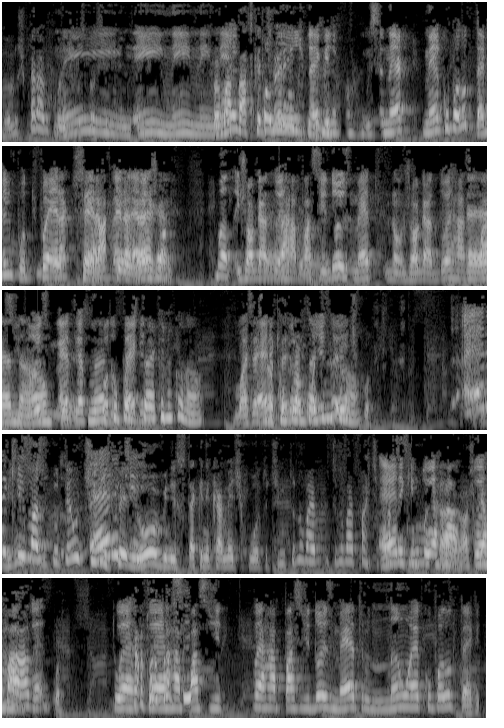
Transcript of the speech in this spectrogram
Eu não esperava que o Corinthians fosse pra cima. Nem, nem, nem, nem. Foi uma nem é tática culpa do diferente, pô. técnico. Isso nem é, nem é culpa do técnico, pô. Tipo, era, Será era, que era, era é, jo- cara? Mano, jogador passe não de 2 metros. Não, jogador É, passe de não, 2 pô, metros é é culpa do culpa do técnico. técnico, não. Mas a Eric, estratégia pelo era de diferente, Deus. Eric, Vinícius, mas se tu tem um time Eric- inferior, Vinícius, tecnicamente com outro time, tu não vai, tu não vai partir pra Eric, cima, tu erra- cara. Eu acho tu que é erra- básico, pô. tu, é, cara tu passe de tu erra passe de 2 metros não é culpa do técnico.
